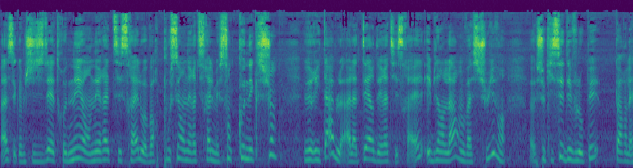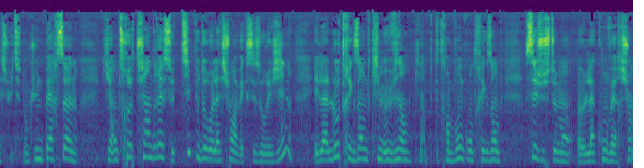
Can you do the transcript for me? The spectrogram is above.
ah, c'est comme si je disais être né en Eretz Israël ou avoir poussé en Eretz Israël mais sans connexion véritable à la terre d'Eretz Israël, et bien là on va suivre euh, ce qui s'est développé par la suite. Donc une personne qui entretiendrait ce type de relation avec ses origines, et là l'autre exemple qui me vient, qui est peut-être un bon contre-exemple, c'est justement euh, la conversion,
